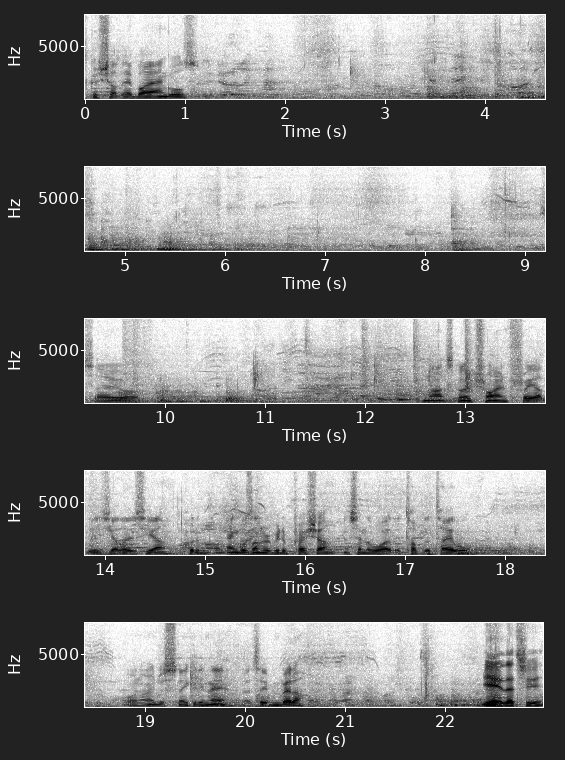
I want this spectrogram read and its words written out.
That's a good shot there by Angles. So uh, Mark's going to try and free up these yellows here, put Angles under a bit of pressure and send the white at the top of the table. Or no, just sneak it in there. That's even better. Yeah, that's it.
